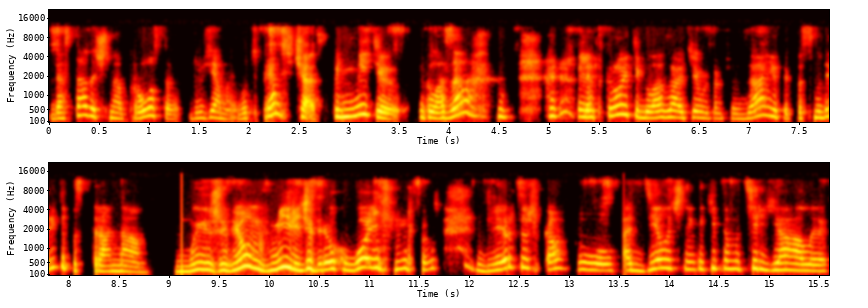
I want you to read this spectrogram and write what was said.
Достаточно просто, друзья мои, вот прямо сейчас поднимите глаза или откройте глаза, чем вы там сейчас заняты, посмотрите по сторонам, мы живем в мире четырехугольников, дверцы шкафов, отделочные какие-то материалы,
